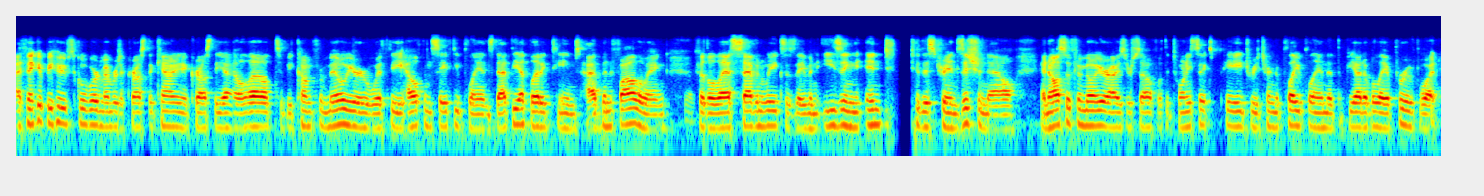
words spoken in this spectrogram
I think it behooves school board members across the county and across the LL to become familiar with the health and safety plans that the athletic teams have been following for the last seven weeks as they've been easing into this transition now, and also familiarize yourself with the 26 page return to play plan that the PIAA approved, what,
